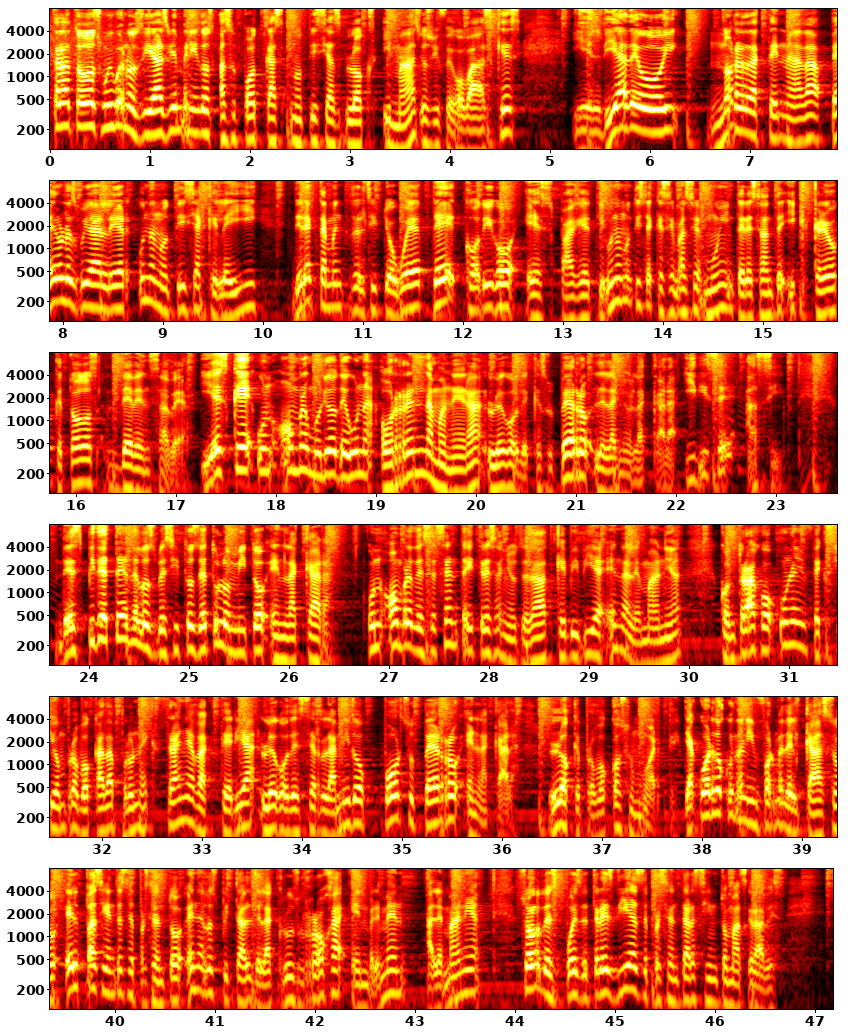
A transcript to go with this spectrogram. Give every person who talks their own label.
Speaker 1: ¿Qué tal a todos? Muy buenos días, bienvenidos a su podcast Noticias, Blogs y más. Yo soy Fego Vázquez y el día de hoy no redacté nada, pero les voy a leer una noticia que leí directamente del sitio web de Código Spaghetti. Una noticia que se me hace muy interesante y que creo que todos deben saber. Y es que un hombre murió de una horrenda manera luego de que su perro le lamió la cara. Y dice así, despídete de los besitos de tu lomito en la cara. Un hombre de 63 años de edad que vivía en Alemania contrajo una infección provocada por una extraña bacteria luego de ser lamido por su perro en la cara, lo que provocó su muerte. De acuerdo con el informe del caso, el paciente se presentó en el Hospital de la Cruz Roja en Bremen, Alemania, solo después de tres días de presentar síntomas graves.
